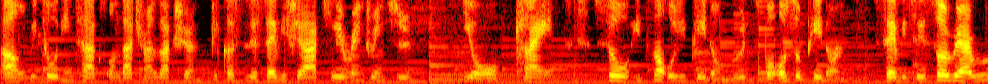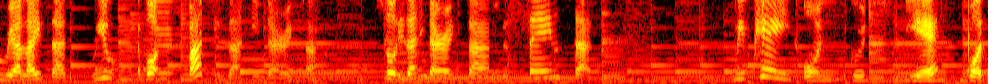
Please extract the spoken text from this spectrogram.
um, withholding tax on that transaction because it's a service you're actually rendering to your client. So it's not only paid on goods but also paid on services. So we, realize that we but VAT is an indirect tax. So it's an indirect tax in the sense that we pay it on goods, yeah, but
